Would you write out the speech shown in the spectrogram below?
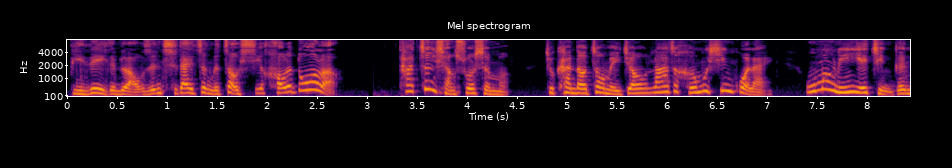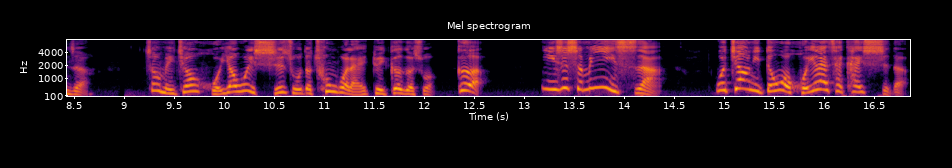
比那个老人痴呆症的赵熙好得多了。他正想说什么，就看到赵美娇拉着何木心过来，吴梦玲也紧跟着。赵美娇火药味十足的冲过来，对哥哥说：“哥，你是什么意思啊？我叫你等我回来才开始的。”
